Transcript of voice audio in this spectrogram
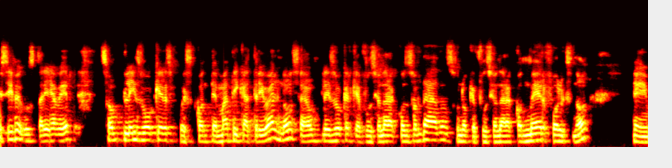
sí me gustaría ver son Placewalkers pues con temática tribal, ¿no? O sea, un Placewalker que funcionara con soldados, uno que funcionara con Merfolks, ¿no? Eh,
